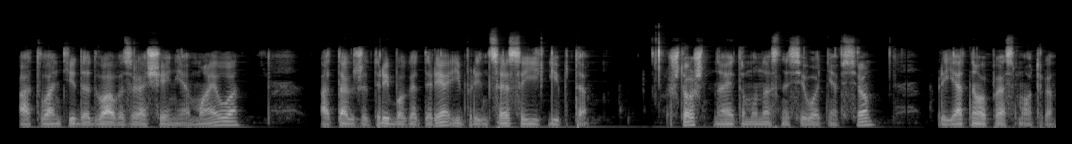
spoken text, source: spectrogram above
Атлантида 2 Возвращение Майла, а также Три богатыря и принцесса Египта. Что ж, на этом у нас на сегодня все. Приятного просмотра.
